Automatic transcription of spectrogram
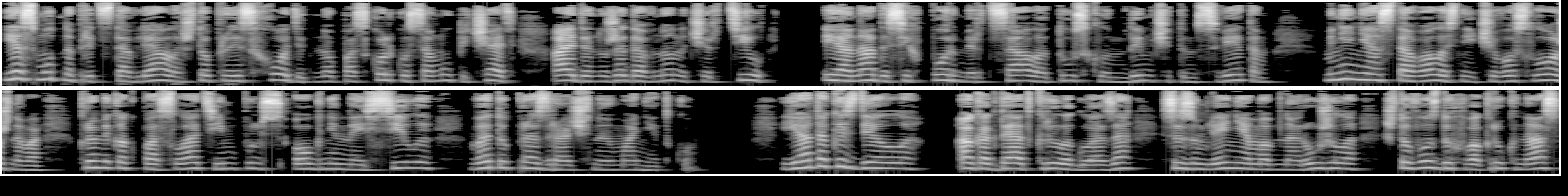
Я смутно представляла, что происходит, но поскольку саму печать Айден уже давно начертил, и она до сих пор мерцала тусклым дымчатым светом, мне не оставалось ничего сложного, кроме как послать импульс огненной силы в эту прозрачную монетку. Я так и сделала, а когда открыла глаза, с изумлением обнаружила, что воздух вокруг нас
